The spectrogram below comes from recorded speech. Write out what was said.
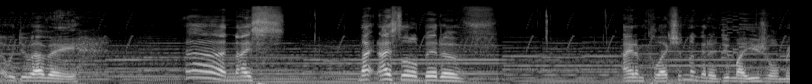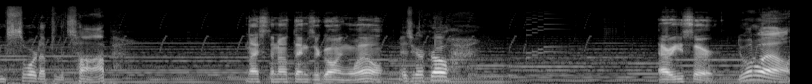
Uh, we do have a uh, nice, ni nice little bit of item collection. I'm going to do my usual bring sword up to the top. Nice to know things are going well. Hey, Scarecrow. How are you, sir? Doing well.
